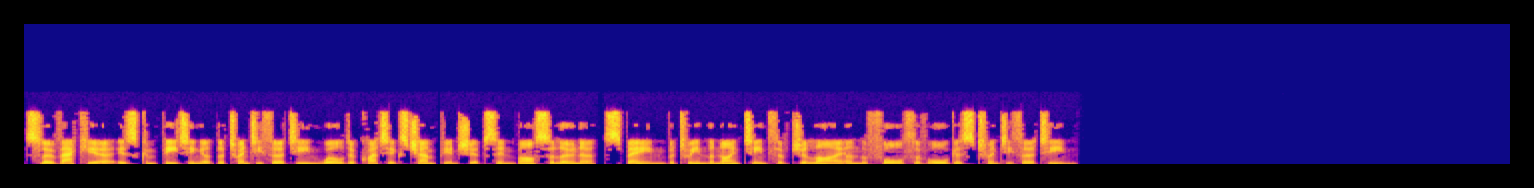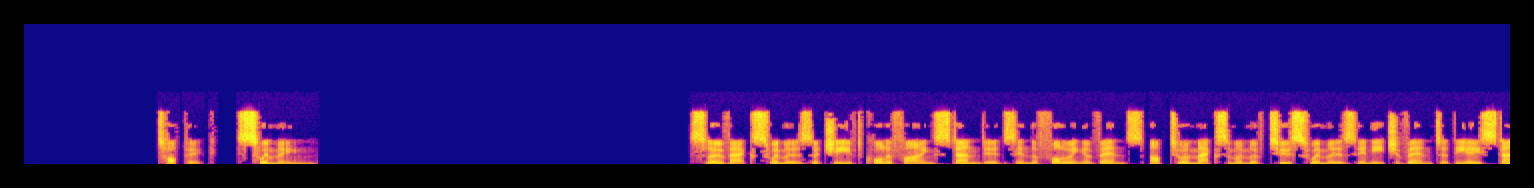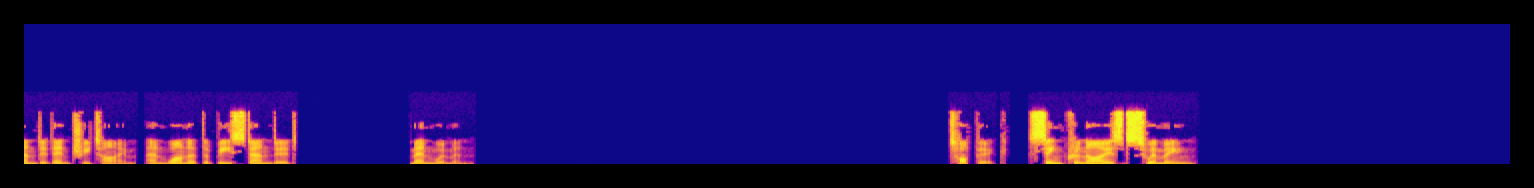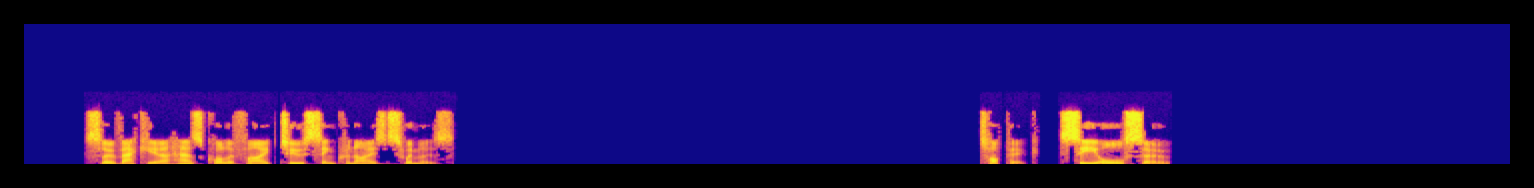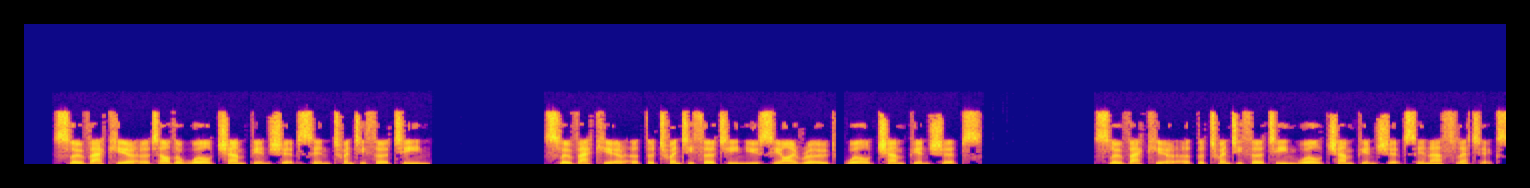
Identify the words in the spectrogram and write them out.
Slovakia is competing at the 2013 World Aquatics Championships in Barcelona, Spain between 19 July and 4 August 2013. Swimming Slovak swimmers achieved qualifying standards in the following events up to a maximum of two swimmers in each event at the A standard entry time, and one at the B standard. Men Women. Synchronized swimming Slovakia has qualified two synchronized swimmers. Topic. See also Slovakia at other World Championships in 2013 Slovakia at the 2013 UCI Road, World Championships Slovakia at the 2013 World Championships in Athletics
